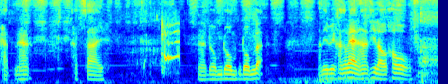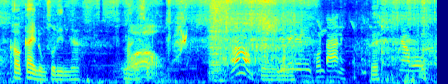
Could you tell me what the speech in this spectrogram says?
ขัดนะฮะขัดทรายเออดมดมดมละอันนี้เป็นครั้งแรกนะฮะที่เราเข้าเข้าใกล้หนุ่มสุรินทร์นะมากที่สุดเอ้านี่นี่นี่คนตานี่เอ๊ะยาวงเอ้า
